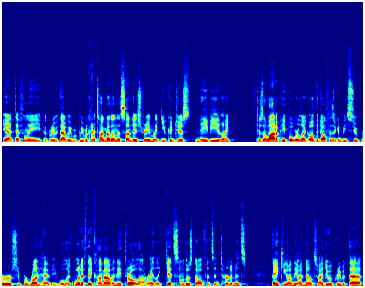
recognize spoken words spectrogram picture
Yeah, definitely agree with that. We were, we were kind of talking about that on the Sunday stream. Like, you could just maybe, like, because a lot of people were like, oh, the Dolphins are going to be super, super run heavy. Well, like, what if they come out and they throw a lot, right? Like, get some of those Dolphins in tournaments banking on the unknown. So I do agree with that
